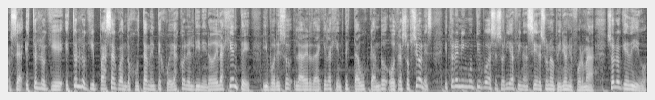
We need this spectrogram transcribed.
O sea, esto es lo que esto es lo que pasa cuando justamente juegas con el dinero de la gente y por eso la verdad que la gente está buscando otras opciones. Esto no es ningún tipo de asesoría financiera, es una opinión informada. Solo que digo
